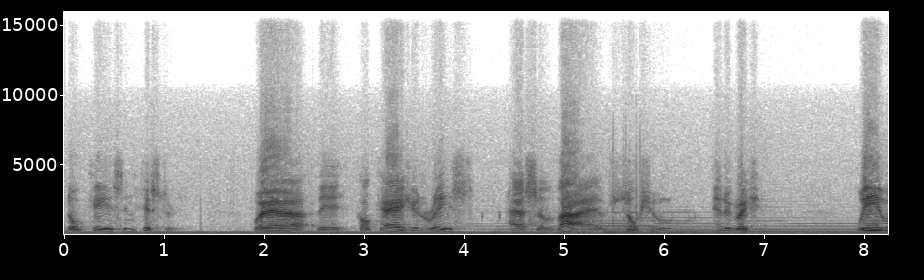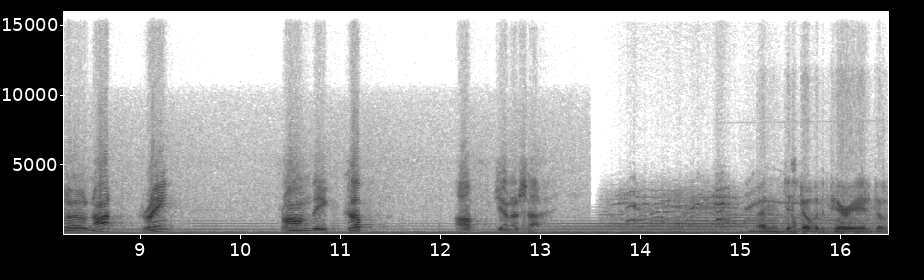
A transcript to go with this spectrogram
no case in history where the Caucasian race has survived social integration. We will not drink from the cup of genocide. And just over the period of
